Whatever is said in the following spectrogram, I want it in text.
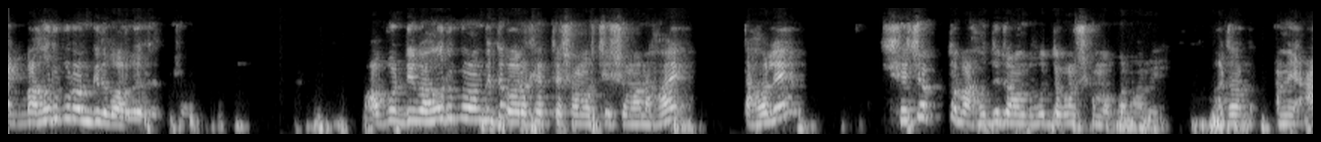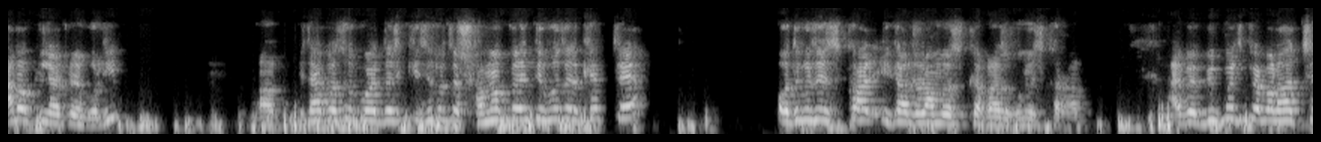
এক বাহুর উপর অঙ্কিত বর্গক্ষেত্র অপরটি বাহুর উপর অঙ্কিত বর্গক্ষেত্রের সমষ্টি সমান হয়, তাহলে শেষোক্ত বাহু দুটো অন্তর্ভুক্ত কোন সমকোণ হবে। অর্থাৎ আমি আরও ক্লিয়ার করে বলি পিথাগোরাস উপপাদ্য কি ছিল যে সমকোণী ত্রিভুজের ক্ষেত্রে অতিভুজ স্কোয়ার ইকাল লম্ব স্কোয়ার ভূমি স্কোয়ার হবে। আর বিপরীত বলা হচ্ছে,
